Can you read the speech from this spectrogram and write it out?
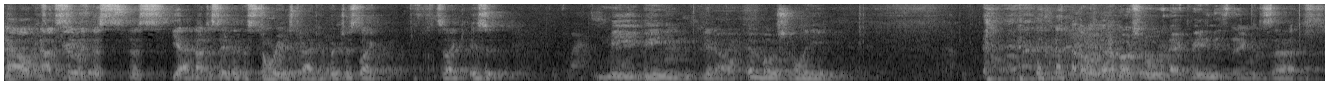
Now, not to say that this, this, yeah, not to say that the story is tragic, but just like, it's like, is it me being, you know, emotionally, an emotional wreck reading this thing was, uh,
